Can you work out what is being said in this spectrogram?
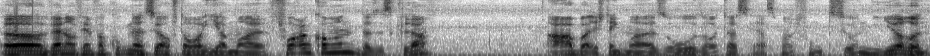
Äh, werden auf jeden Fall gucken, dass wir auf Dauer hier mal vorankommen. Das ist klar. Aber ich denke mal, so sollte das erstmal funktionieren.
